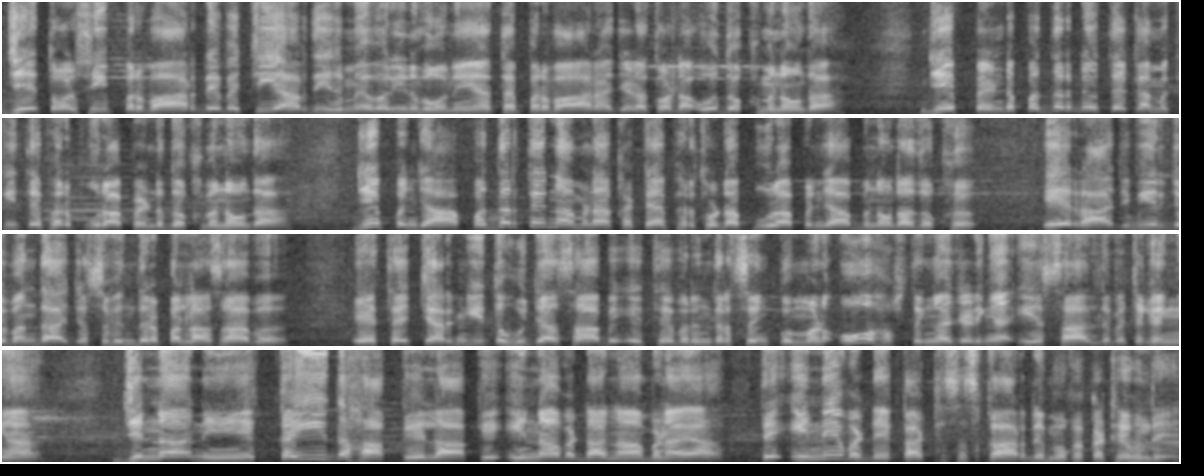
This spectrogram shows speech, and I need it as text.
ਜੇ ਤੁਸੀਂ ਪਰਿਵਾਰ ਦੇ ਵਿੱਚ ਹੀ ਆਪਦੀ ਜ਼ਿੰਮੇਵਾਰੀ ਨਿਭਾਉਨੇ ਆ, ਤਾਂ ਪਰਿਵਾਰ ਆ ਜਿਹੜਾ ਤੁਹਾਡਾ, ਉਹ ਦੁੱਖ ਮਨਾਉਂਦਾ। ਜੇ ਪਿੰਡ ਪੱਧਰ ਦੇ ਉੱਤੇ ਕੰਮ ਕੀਤੇ, ਫਿਰ ਪੂਰਾ ਪਿੰਡ ਦੁੱਖ ਮਨਾਉਂਦਾ। ਜੇ ਪੰਜਾਬ ਪੱਧਰ ਤੇ ਨਾਮਣਾ ਖੱਟਿਆ, ਫਿਰ ਤੁਹਾਡਾ ਪੂਰਾ ਪੰਜਾਬ ਮਨਾਉਂਦਾ ਦੁੱਖ। ਇਹ ਰਾਜਵੀਰ ਜਵੰਦਾ, ਜਸਵਿੰਦਰ ਭੱਲਾ ਸਾਹਿਬ, ਇੱਥੇ ਚਰਨਜੀਤ ਹੂਜਾ ਸਾਹਿਬ, ਇੱਥੇ ਵਰਿੰਦਰ ਸਿੰਘ ਘੁੰਮਣ, ਉਹ ਹਸਤੀਆਂ ਜਿਹੜੀਆਂ ਇਸ ਸਾਲ ਦੇ ਵਿੱਚ ਗਈਆਂ। ਜਿਨ੍ਹਾਂ ਨੇ ਕਈ ਦਹਾਕੇ ਲਾ ਕੇ ਇੰਨਾ ਵੱਡਾ ਨਾਂ ਬਣਾਇਆ ਤੇ ਇੰਨੇ ਵੱਡੇ ਇਕੱਠ ਸੰਸਕਾਰ ਦੇ ਮੌਕੇ ਇਕੱਠੇ ਹੁੰਦੇ ਆ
